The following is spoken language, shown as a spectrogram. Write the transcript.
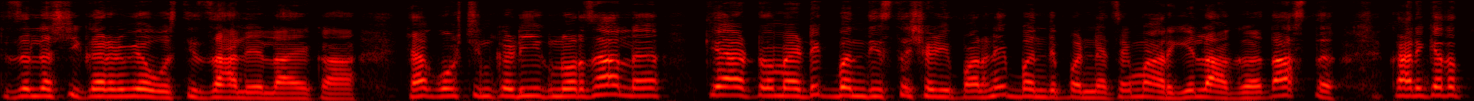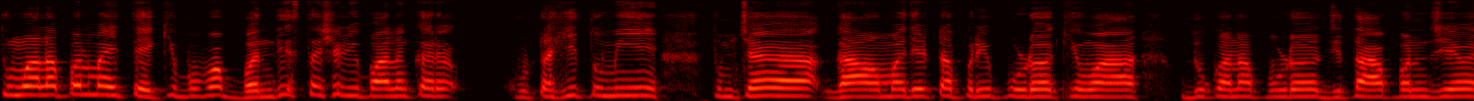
तिचं लसीकरण व्यवस्थित झालेलं आहे का ह्या गोष्टींकडे इग्नोर झालं की ऑटोमॅटिक बंदिस्त शेळीपालन हे बंद पडण्याच्या मार्गी लागत असतं. कारण की आता तुम्हाला पण माहिती आहे की बाबा बंदिस्त शेळीपालन कर कुठंही तुम्ही तुमच्या गावामध्ये टपरी पुढं किंवा दुकानापुढं जिथं आपण जे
